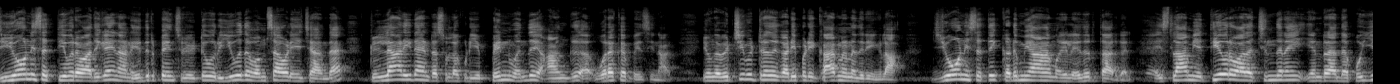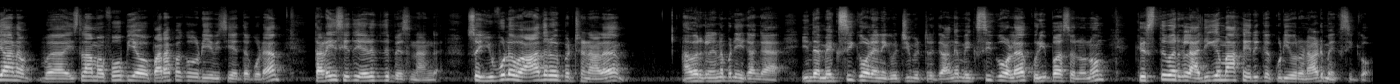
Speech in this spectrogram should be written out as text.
ஜியோனிச தீவிரவாதிகளை நான் எதிர்ப்பேன்னு சொல்லிட்டு ஒரு யூத வம்சாவளியை சார்ந்த கிலாடினா என்று சொல்லக்கூடிய பெண் வந்து அங்கு உறக்க பேசினாள். இவங்க வெற்றி பெற்றதுக்கு அடிப்படை காரணம் என்ன தெரியுங்களா? ஜியோனிசத்தை கடுமையான முறையில் எதிர்த்தார்கள். இஸ்லாமிய தீவிரவாத சிந்தனை என்ற அந்த பொய்யான வ- இஸ்லாமோபியாவை பரப்பக்கூடிய விஷயத்தை கூட தடை செய்து எதிர்த்து பேசினாங்க. ஸோ இவ்வளவு ஆதரவு பெற்றனால அவர்கள் என்ன பண்ணியிருக்காங்க? இந்த மெக்சிகோவில் இன்னைக்கு வெற்றி பெற்றிருக்காங்க. மெக்சிகோவில் குறிப்பாக சொல்லணும் கிறிஸ்துவர்கள் அதிகமாக இருக்கக்கூடிய ஒரு நாடு மெக்சிகோ.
